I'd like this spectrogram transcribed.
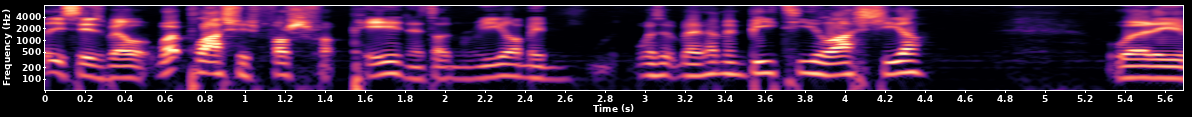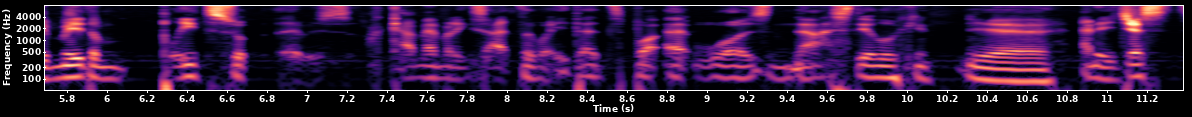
like you say as well, Whiplash's first for pain is unreal. I mean, was it with him in BT last year? where he made him bleed. So it was I can't remember exactly what he did, but it was nasty looking. Yeah. And he just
